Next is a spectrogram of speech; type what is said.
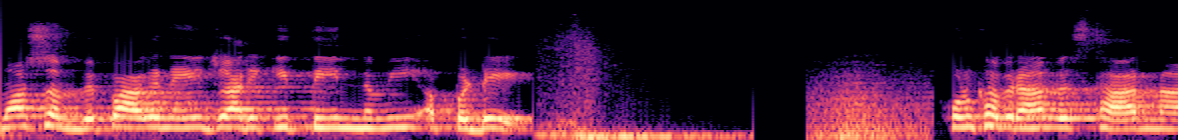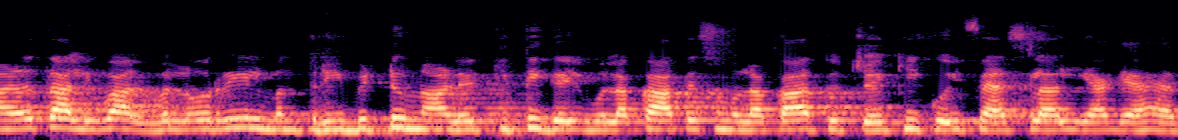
ਮੌਸਮ ਵਿਭਾਗ ਨੇ ਜਾਰੀ ਕੀਤੀ ਨਵੀਂ ਅਪਡੇਟ ਹੁਣ ਖਬਰਾਂ ਵਿਸਥਾਰ ਨਾਲ ਧਾਲੀਵਾਲ ਵੱਲੋਂ ਰੇਲ ਮੰਤਰੀ ਬਿੱਟੂ ਨਾਲ ਕੀਤੀ ਗਈ ਮੁਲਾਕਾਤ। ਇਸ ਮੁਲਾਕਾਤ ਵਿੱਚ ਕੀ ਕੋਈ ਫੈਸਲਾ ਲਿਆ ਗਿਆ ਹੈ?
